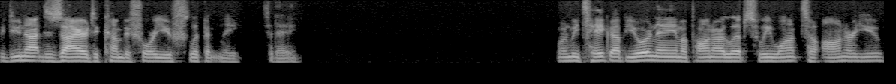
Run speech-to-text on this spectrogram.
we do not desire to come before you flippantly today. When we take up your name upon our lips, we want to honor you.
